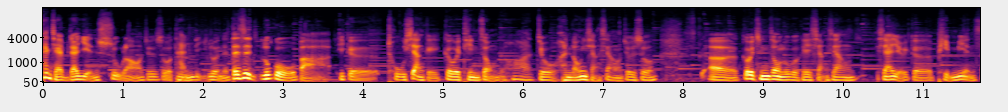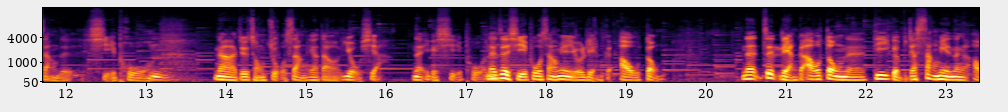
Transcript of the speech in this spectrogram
看起来比较严肃，然后就是说谈理论的。但是如果我把一个图像给各位听众的话，就很容易想象，就是说，呃，各位听众如果可以想象，现在有一个平面上的斜坡，嗯，那就是从左上要到右下那一个斜坡，那这斜坡上面有两个凹洞，那这两个凹洞呢，第一个比较上面那个凹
